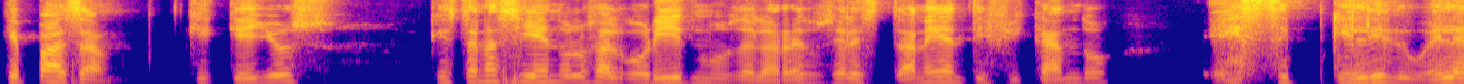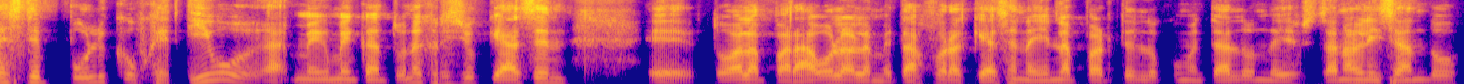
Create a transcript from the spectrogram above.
¿Qué pasa? Que, que ellos, ¿qué están haciendo los algoritmos de las redes sociales? Están identificando ese, ¿qué le duele a ese público objetivo? Ah, me, encantó un ejercicio que hacen, eh, toda la parábola, la metáfora que hacen ahí en la parte del documental donde están analizando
